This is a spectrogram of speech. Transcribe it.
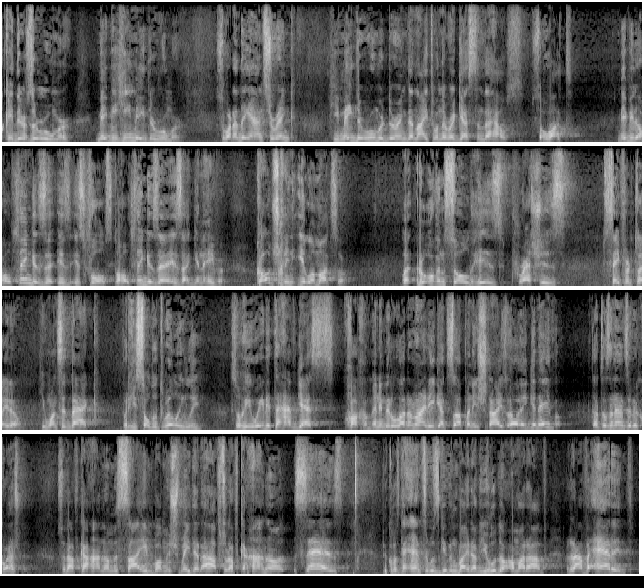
Okay, there's a rumor. Maybe he made the rumor. So what are they answering? He made the rumor during the night when there were guests in the house. So what? Maybe the whole thing is, is, is false. The whole thing is a, is a geneva. Kolchchin ilamatza. Reuven sold his precious Sefer Torah. He wants it back, but he sold it willingly. So he waited to have guests, Chacham. In the middle of the night, he gets up and he shries, oh, hey, geneva. That doesn't answer the question. So Rav Kahana Rav. So Rav Kahana says, because the answer was given by Rav Yehuda Amarav. Rav added,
